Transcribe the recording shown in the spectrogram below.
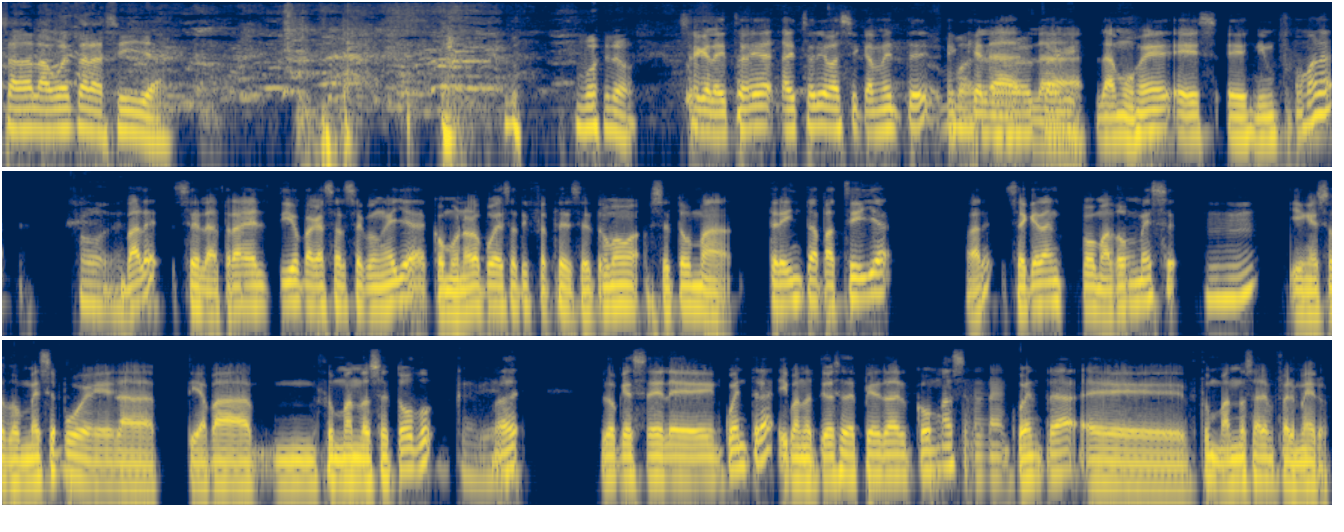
se ha dado la vuelta a la silla. bueno, O sea que la historia, la historia básicamente es Madre que la, la- mujer es, es ninfómana, joder. ¿vale? Se la trae el tío para casarse con ella, como no la puede satisfacer, se toma, se toma 30 pastillas, ¿vale? Se quedan como dos meses, y en esos dos meses, pues la tía va mm, zumbándose todo. ¿vale? Lo que se le encuentra, y cuando el tío se despierta del coma, se la encuentra eh, zumbándose al enfermero.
